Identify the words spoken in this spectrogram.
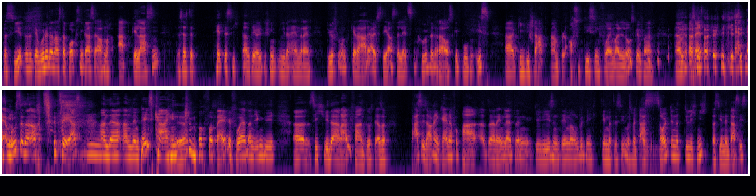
passiert. Also der wurde dann aus der Boxengasse auch noch abgelassen. Das heißt, er hätte sich dann theoretisch hinten wieder einreihen dürfen. Und gerade als der aus der letzten Kurve da rausgebogen ist, äh, ging die Startampel aus und die sind vor ihm alle losgefahren. Ähm, das heißt, er, er, musste dann auch zuerst an, der, an dem Pacecar hinten ja. noch vorbei, bevor er dann irgendwie äh, sich wieder ranfahren durfte. Also das ist auch ein kleiner Fauxpas der Rennleitung gewesen, den man unbedingt thematisieren muss, weil das sollte natürlich nicht passieren, denn das ist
